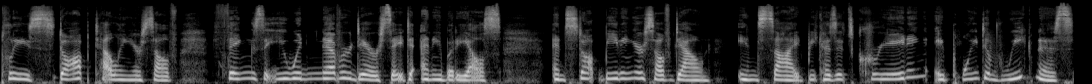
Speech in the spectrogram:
Please stop telling yourself things that you would never dare say to anybody else and stop beating yourself down inside because it's creating a point of weakness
